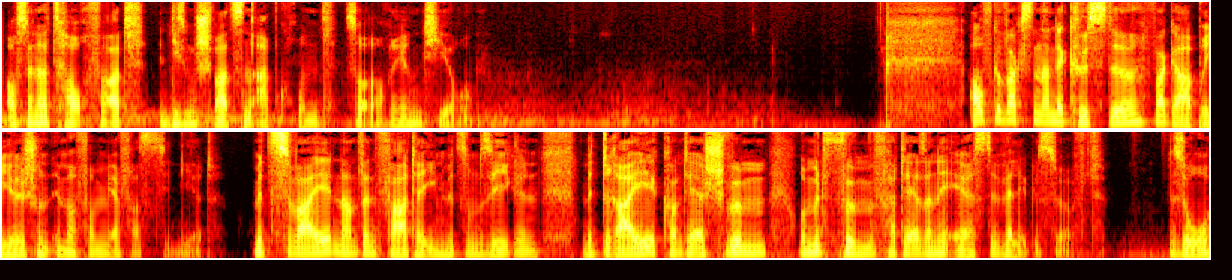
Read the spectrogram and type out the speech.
auf seiner Tauchfahrt in diesem schwarzen Abgrund zur Orientierung. Aufgewachsen an der Küste war Gabriel schon immer vom Meer fasziniert. Mit zwei nahm sein Vater ihn mit zum Segeln, mit drei konnte er schwimmen und mit fünf hatte er seine erste Welle gesurft. So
